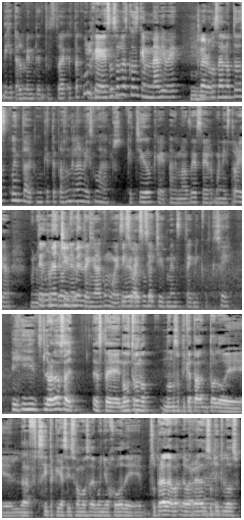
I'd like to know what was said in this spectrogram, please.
digitalmente. Entonces está, está cool, que esas son las cosas que nadie ve. Claro. O sea, no te das cuenta, como que te pasan de la misma. Ah, pues qué chido que además de ser buena historia, buenas Tenga un achievement tenga como ese- visual, esos sí. achievements técnicos. Sí. Y, y la verdad, o sea, este, nosotros no, no nos aplica tanto lo de la cita que ya se hizo famosa de Boñojo de superar la, la barrera de los subtítulos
